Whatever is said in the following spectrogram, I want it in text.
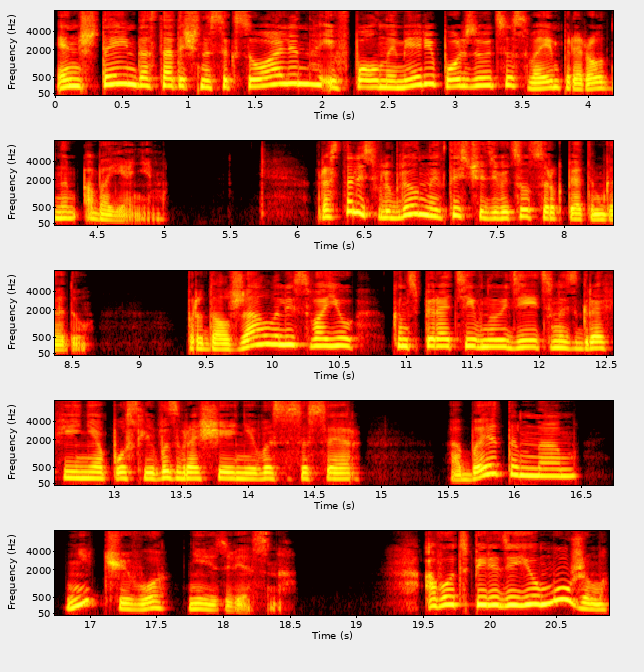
Эйнштейн достаточно сексуален и в полной мере пользуется своим природным обаянием. Расстались влюбленные в 1945 году. Продолжала ли свою конспиративную деятельность графиня после возвращения в СССР? Об этом нам ничего не известно. А вот перед ее мужем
